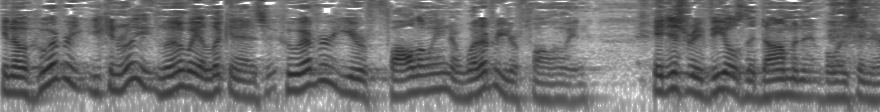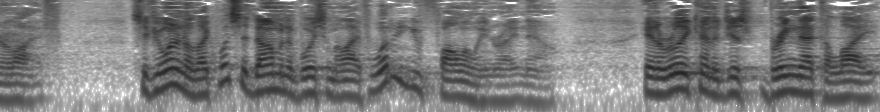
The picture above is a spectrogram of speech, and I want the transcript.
you know, whoever, you can really, the way of looking at it is whoever you're following or whatever you're following, it just reveals the dominant voice in your life. So if you want to know, like, what's the dominant voice in my life? What are you following right now? It'll really kind of just bring that to light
